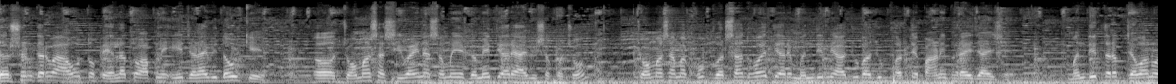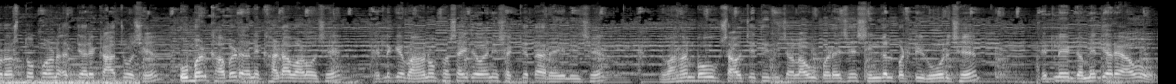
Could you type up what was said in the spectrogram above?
દર્શન કરવા આવો તો પહેલાં તો આપને એ જણાવી દઉં કે ચોમાસા સિવાયના સમયે ગમે ત્યારે આવી શકો છો. ચોમાસામાં ખૂબ વરસાદ હોય ત્યારે મંદિરની આજુબાજુ ફરતે પાણી ભરાઈ જાય છે. મંદિર તરફ જવાનો રસ્તો પણ અત્યારે કાચો છે. ઉબડ ખાબડ અને ખાડાવાળો છે. એટલે કે વાહનો ફસાઈ જવાની શક્યતા રહેલી છે. વાહન બહુ સાવચેતીથી ચલાવવું પડે છે. સિંગલ પટ્ટી રોડ છે. એટલે ગમે ત્યારે આવો,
